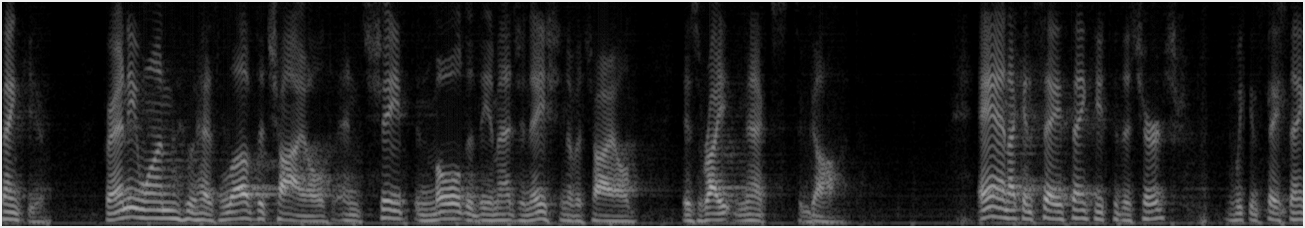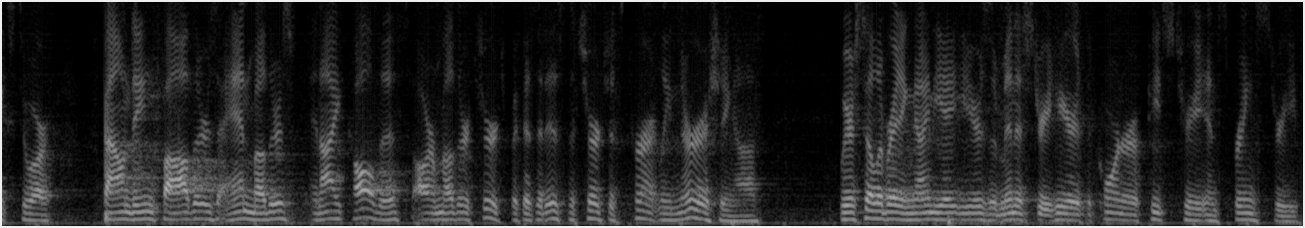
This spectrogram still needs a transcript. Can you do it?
Thank you. For anyone who has loved a child and shaped and molded the imagination of a child is right next to God. And I can say thank you to the church. We can say thanks to our founding fathers and mothers. And I call this our mother church because it is the church that's currently nourishing us. We are celebrating 98 years of ministry here at the corner of Peachtree and Spring Street.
